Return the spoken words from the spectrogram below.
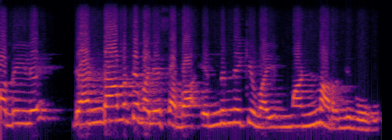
സഭയിലെ രണ്ടാമത്തെ വലിയ സഭ എന്നേക്കുമായി മൺമറഞ്ഞു പോകും.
